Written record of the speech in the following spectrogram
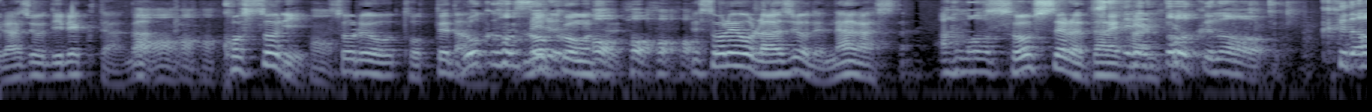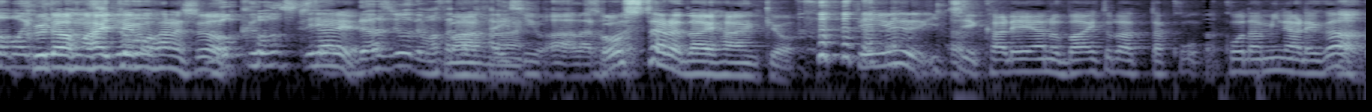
ーラジオディレクターがこっそりそれを撮ってた録音してる。録音しそれをラジオで流した。あのそうしたら大失恋反響トークの管を巻いてる管を巻いてるお話を録音してラジオでまさかの配信を、ああ。そしたら大反響。っていう一カレー屋のバイトだったこ小田ミナレうんうんうんうん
